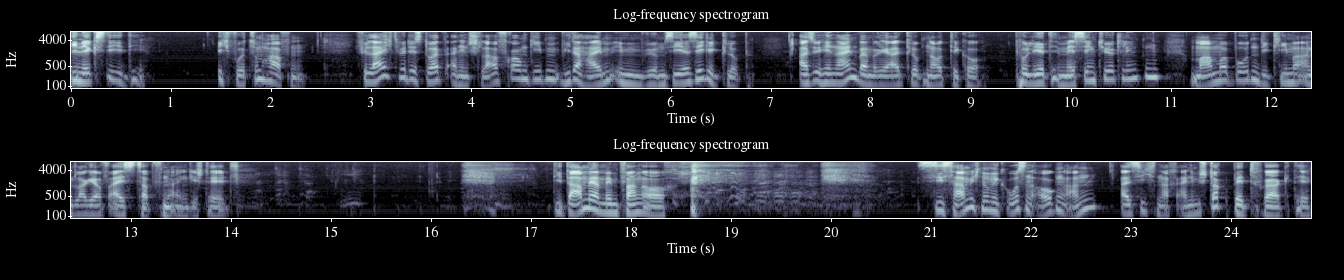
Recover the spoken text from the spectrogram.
Die nächste Idee. Ich fuhr zum Hafen. Vielleicht würde es dort einen Schlafraum geben, wie daheim im Würmseer Segelclub. Also hinein beim Realclub Nautico. Polierte Messingtürklinken, Marmorboden, die Klimaanlage auf Eiszapfen eingestellt. Die Dame am Empfang auch. Sie sah mich nur mit großen Augen an, als ich nach einem Stockbett fragte.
